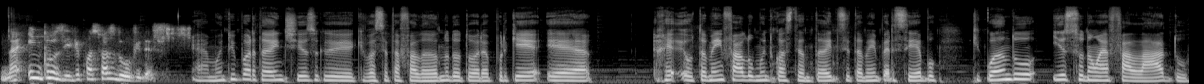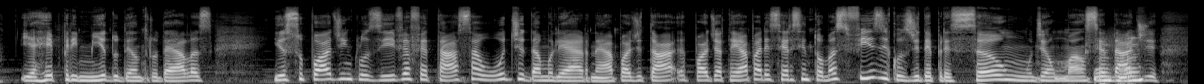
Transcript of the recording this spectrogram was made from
Né? Inclusive com as suas dúvidas. É muito importante isso que, que você está falando, doutora, porque é, eu também falo muito com as tentantes e também percebo que quando isso não é falado e é reprimido dentro delas, isso pode inclusive afetar a saúde da mulher, né? Pode, tá, pode até aparecer sintomas físicos de depressão, de uma ansiedade. Uhum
